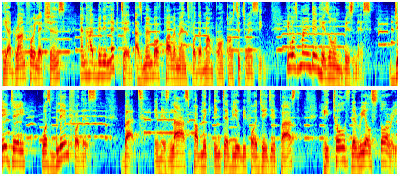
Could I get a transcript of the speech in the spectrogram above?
He had run for elections and had been elected as member of parliament for the Mampong constituency. He was minding his own business. JJ was blamed for this. But in his last public interview before JJ passed, he told the real story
